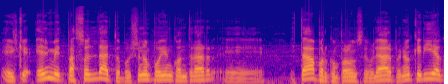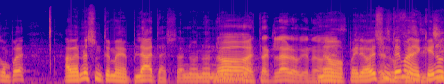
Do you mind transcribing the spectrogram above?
el que, él me pasó el dato, porque yo no podía encontrar, eh, estaba por comprar un celular, pero no quería comprar. A ver, no es un tema de plata, sea, no, no, No, no. está claro que no. No, pero es, un, tema de que no,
